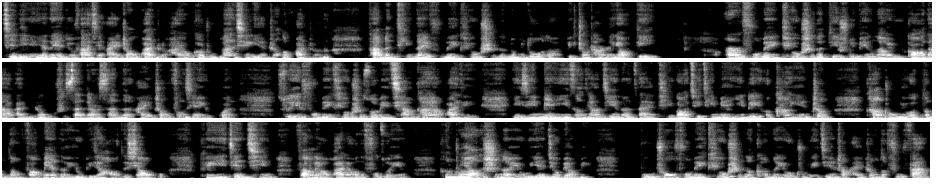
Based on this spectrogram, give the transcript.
近几年的研究发现，癌症患者还有各种慢性炎症的患者呢，他们体内辅酶 Q 十的浓度呢比正常人要低。而辅酶 Q 十的低水平呢，与高达百分之五十三点三的癌症风险有关。所以辅酶 Q 十作为强抗氧化剂以及免疫增强剂呢，在提高机体免疫力和抗炎症、抗肿瘤等等方面呢，有比较好的效果，可以减轻放疗、化疗的副作用。更重要的是呢，有研究表明，补充辅酶 Q 十呢，可能有助于减少癌症的复发。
